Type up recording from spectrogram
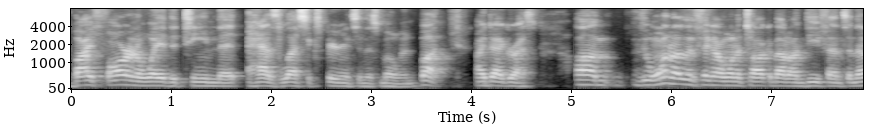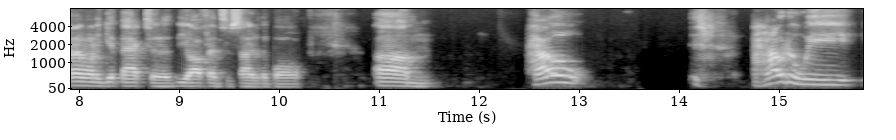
by far and away the team that has less experience in this moment. But I digress. Um, the one other thing I want to talk about on defense, and then I want to get back to the offensive side of the ball. Um, how how do we?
